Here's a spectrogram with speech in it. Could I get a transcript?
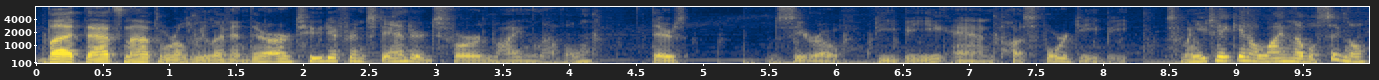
But that's not the world we live in. There are two different standards for line level. There's 0 dB and plus 4 dB. So when you take in a line level signal,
